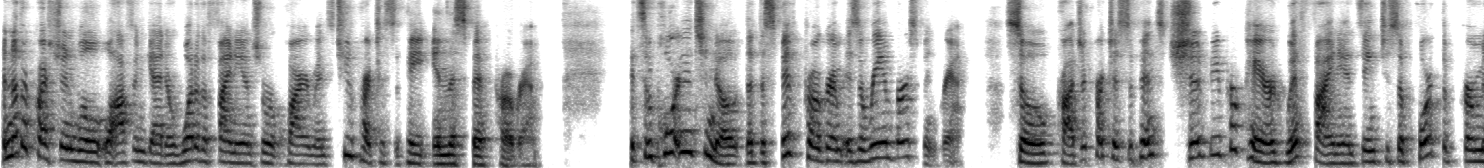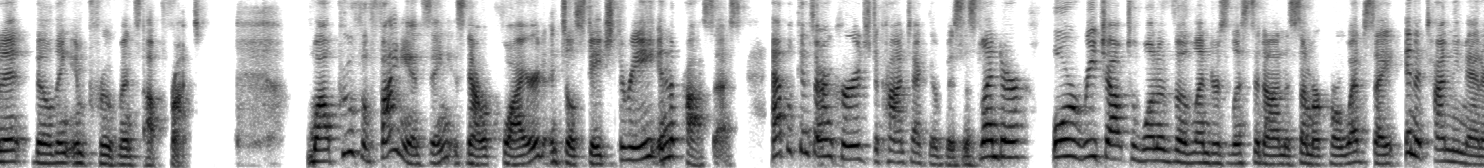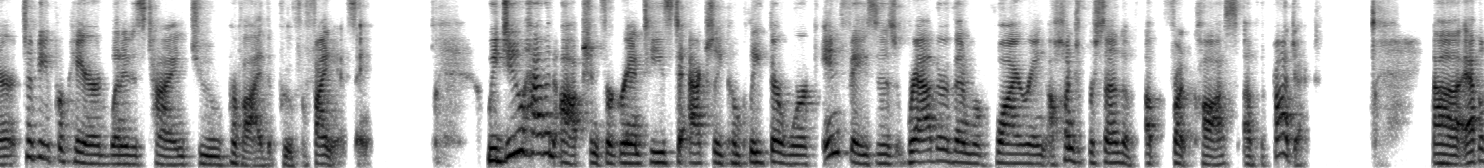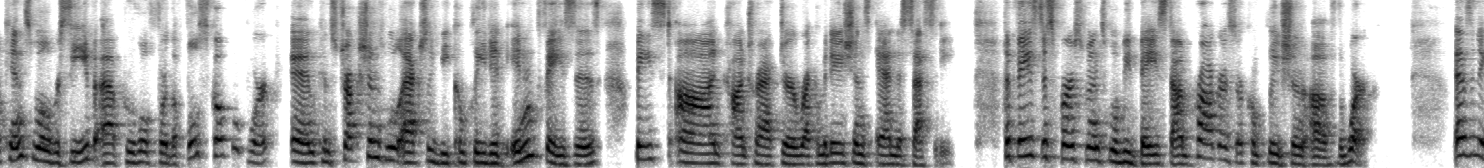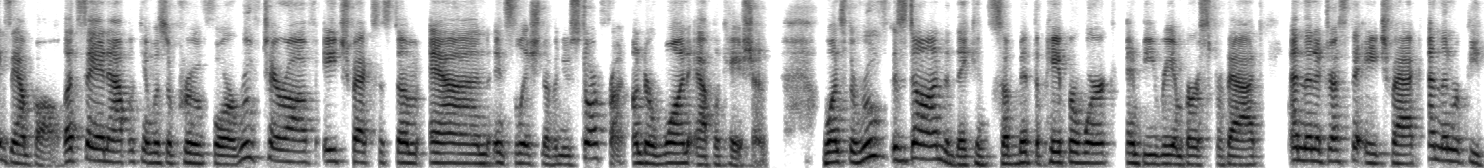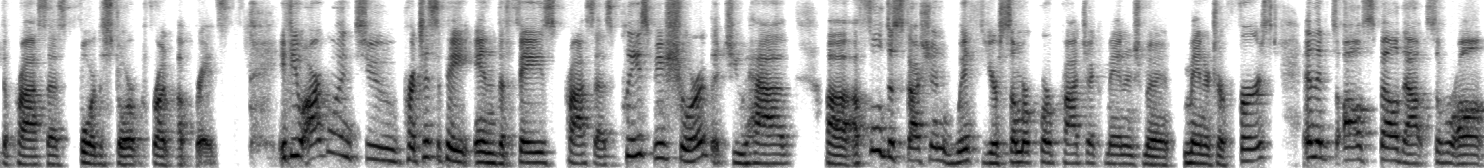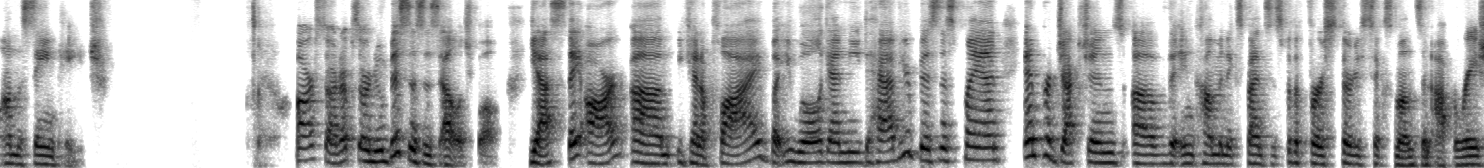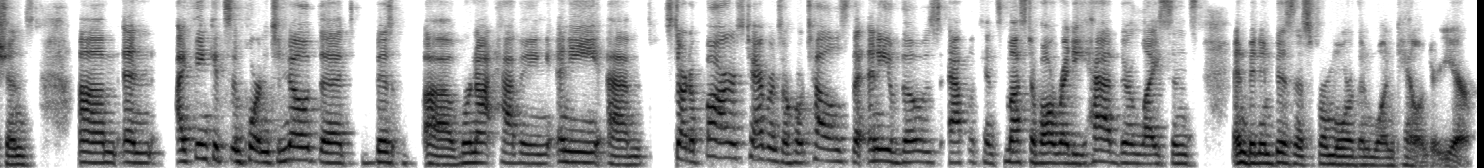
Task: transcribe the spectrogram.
Another question we'll, we'll often get are what are the financial requirements to participate in the SBIF program? It's important to note that the SBIF program is a reimbursement grant. So project participants should be prepared with financing to support the permanent building improvements upfront. While proof of financing is now required until stage three in the process, applicants are encouraged to contact their business lender or reach out to one of the lenders listed on the SomerCor website in a timely manner to be prepared when it is time to provide the proof of financing. We do have an option for grantees to actually complete their work in phases rather than requiring 100% of upfront costs of the project. Uh, applicants will receive approval for the full scope of work and constructions will actually be completed in phases based on contractor recommendations and necessity. The phase disbursements will be based on progress or completion of the work. As an example, let's say an applicant was approved for roof tear off, HVAC system, and installation of a new storefront under one application. Once the roof is done, then they can submit the paperwork and be reimbursed for that and then address the HVAC and then repeat the process for the storefront upgrades. If you are going to participate in the phase process, please be sure that you have uh, a full discussion with your SomerCor project management manager first, and then it's all spelled out so we're all on the same page. Are startups or new businesses eligible? Yes, they are. Um, you can apply, but you will again need to have your business plan and projections of the income and expenses for the first 36 months in operations. Um, and I think it's important to note that uh, we're not having any um, startup bars, taverns, or hotels, that any of those applicants must have already had their license and been in business for more than one calendar year.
